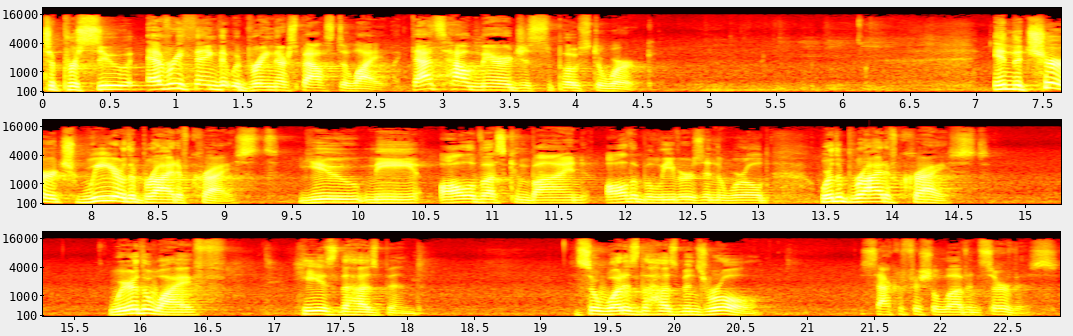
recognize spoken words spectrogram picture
to pursue everything that would bring their spouse delight. Like that's how marriage is supposed to work. In the church, we are the bride of Christ you, me, all of us combined, all the believers in the world, we're the bride of Christ. We're the wife, he is the husband. And so, what is the husband's role? Sacrificial love and service.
